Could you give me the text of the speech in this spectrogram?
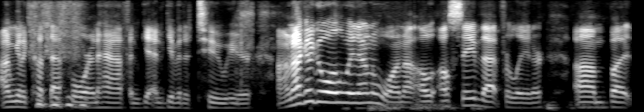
am gonna cut that four and a half and get and give it a two here. I'm not gonna go all the way down to one. I'll I'll save that for later. Um, but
